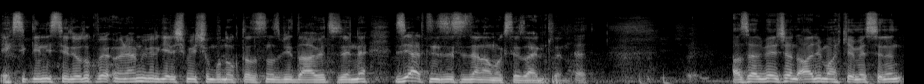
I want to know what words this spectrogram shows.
eksikliğini hissediyorduk ve önemli bir gelişme için bu noktadasınız. Bir davet üzerine ziyaretinizi sizden almak isteriz ayrıntılarını. Azerbaycan Ali Mahkemesi'nin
